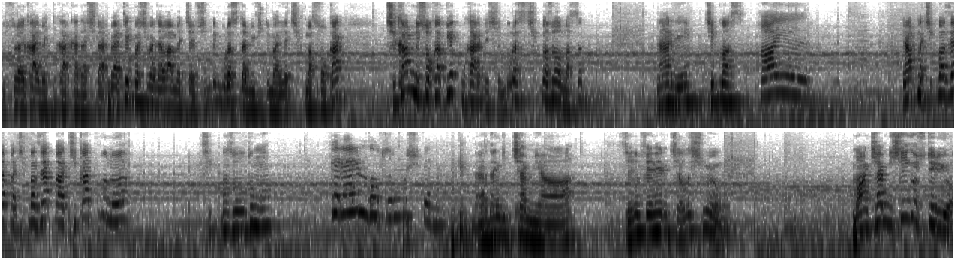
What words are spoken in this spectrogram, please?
Yusra'yı kaybettik arkadaşlar. Ben tek başıma devam edeceğim şimdi. Burası da büyük ihtimalle çıkmaz sokak. Çıkan bir sokak yok mu kardeşim? Burası çıkmaz olmasın. Neredeyim? Çıkmaz. Hayır. Yapma çıkmaz yapma çıkmaz yapma. Çıkart bunu. Çıkmaz oldu mu? Fenerim bozulmuş benim. Nereden gideceğim ya? Senin fenerin çalışmıyor mu? Manken bir şey gösteriyor.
